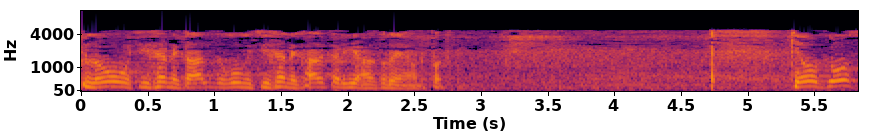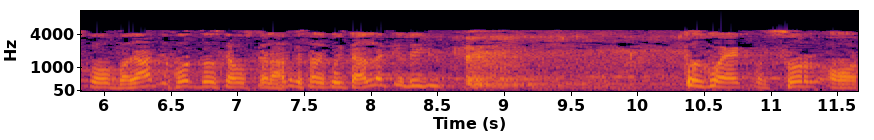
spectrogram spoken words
لوگوں کو چیخیں نکال لوگوں کی چیخیں نکال کر یہ ہنس رہے ہیں ان پر۔ کیونکہ اس کو بذات خود اس کا اس کلام کے ساتھ کوئی تعلق کیوں نہیں تو اس کو ایک سر اور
